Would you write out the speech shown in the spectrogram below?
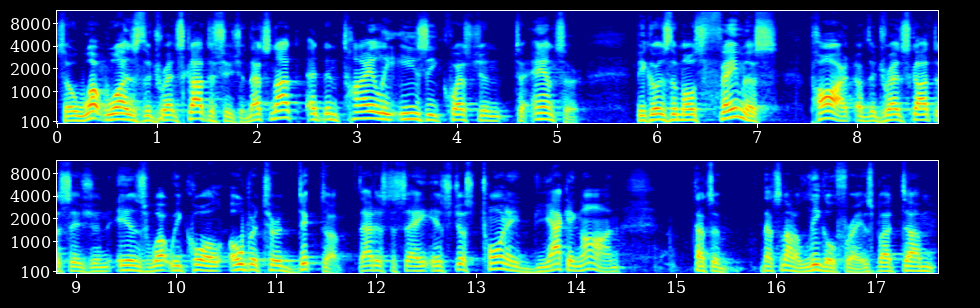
So what was the Dred Scott decision? That's not an entirely easy question to answer because the most famous part of the Dred Scott decision is what we call obiter dicta. That is to say, it's just Taney yakking on. That's, a, that's not a legal phrase, but um,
